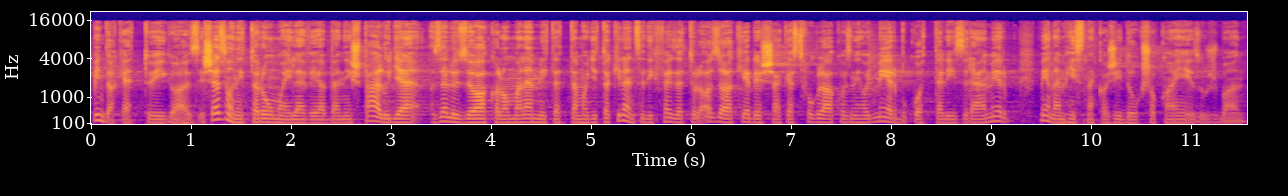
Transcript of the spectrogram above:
mind a kettő igaz. És ez van itt a római levélben is. Pál ugye az előző alkalommal említettem, hogy itt a 9. fejezettől azzal a kérdéssel kezd foglalkozni, hogy miért bukott el Izrael, miért, miért nem hisznek a zsidók sokan Jézusban.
